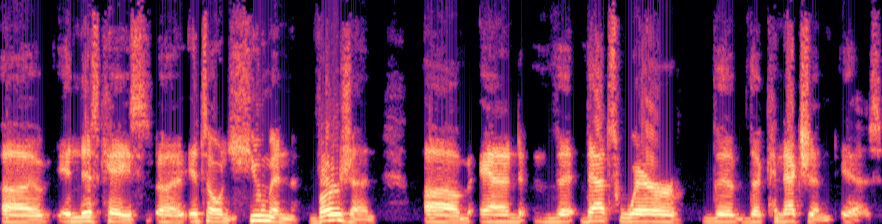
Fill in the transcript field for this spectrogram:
uh, in this case, uh, its own human version. Um, and the, that's where the the connection is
